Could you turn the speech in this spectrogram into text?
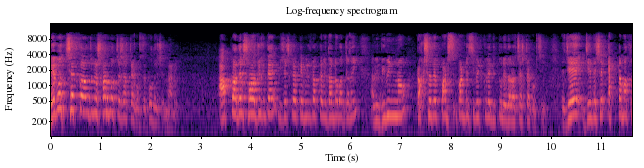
ব্যবচ্ছেদ করার জন্য সর্বোচ্চ চেষ্টা করছে প্রদেশের নামে। আপনাদের সহযোগিতায়, বিশেষ করে টেবিল টককে আমি ধন্যবাদ জানাই। আমি বিভিন্ন টকশোতে পার্টিসিপেট করে তুলে ধরার চেষ্টা করছি। যে যে দেশের একটা মাত্র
